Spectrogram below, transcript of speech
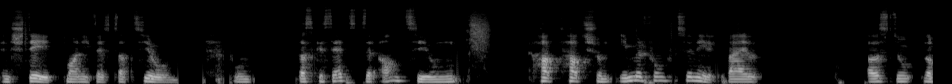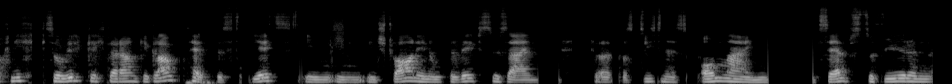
entsteht Manifestation. Und das Gesetz der Anziehung hat, hat schon immer funktioniert, weil als du noch nicht so wirklich daran geglaubt hättest, jetzt in, in, in Spanien unterwegs zu sein, das Business online selbst zu führen,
